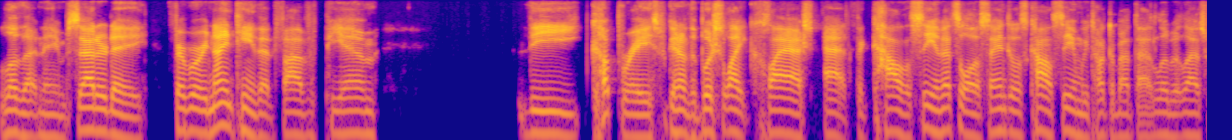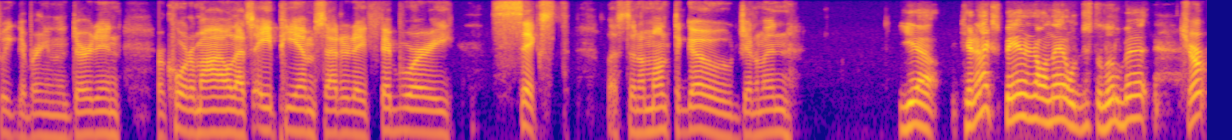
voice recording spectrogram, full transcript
Love that name. Saturday, February 19th at 5 p.m the cup race, we're gonna have the Busch Light Clash at the Coliseum. That's the Los Angeles Coliseum. We talked about that a little bit last week. They're bringing the dirt in for a quarter mile. That's 8 p.m. Saturday, February 6th. Less than a month to go, gentlemen. Yeah, can I expand on that just a little bit? Sure.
